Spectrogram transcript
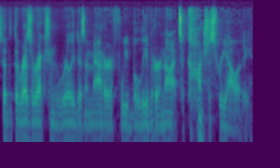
said that the resurrection really doesn't matter if we believe it or not. It's a conscious reality.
